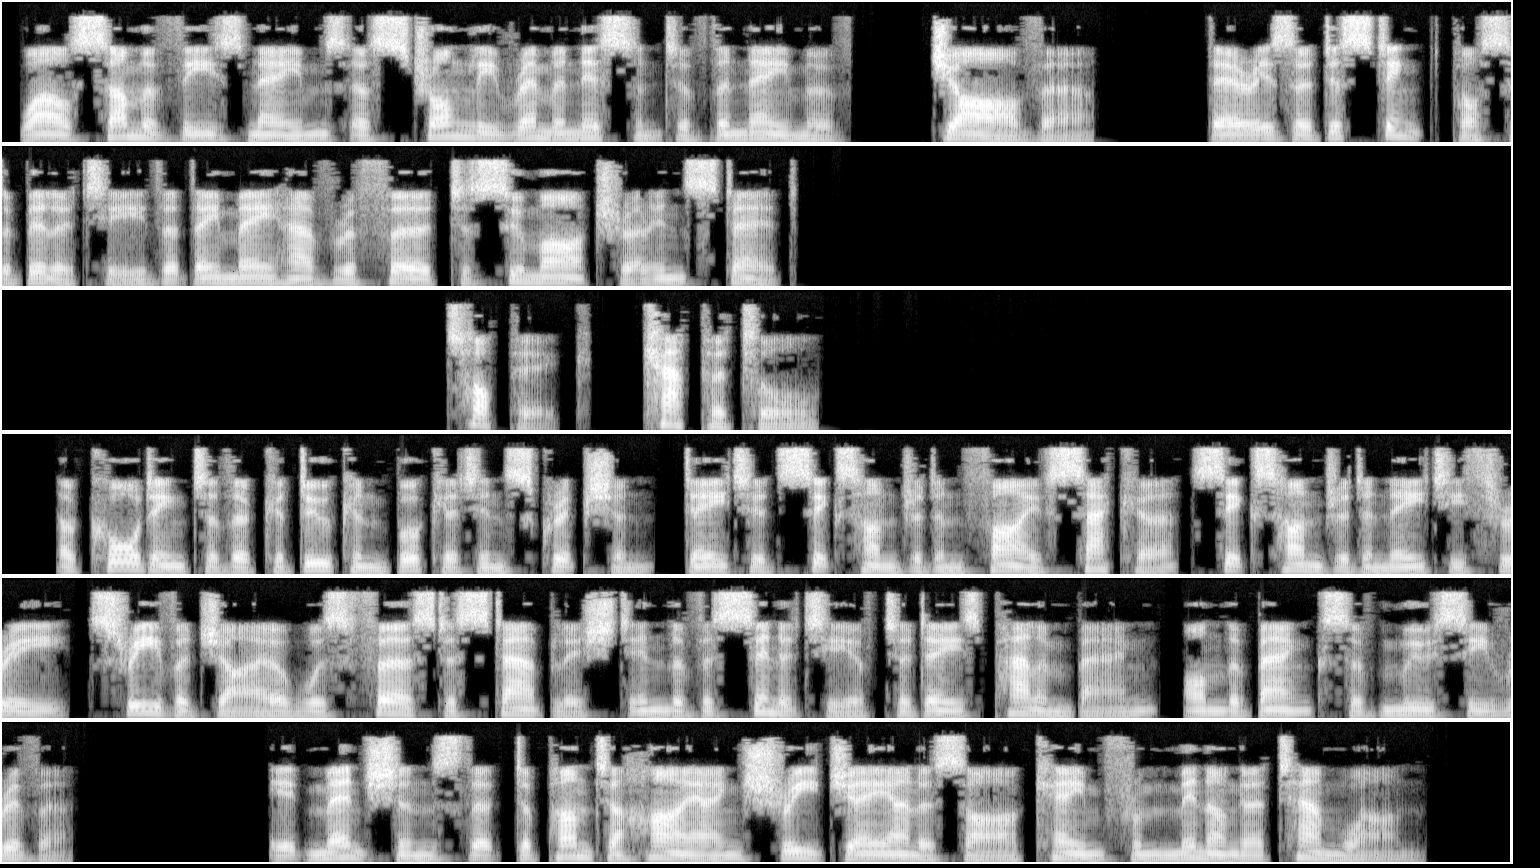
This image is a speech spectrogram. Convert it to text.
While some of these names are strongly reminiscent of the name of Java, there is a distinct possibility that they may have referred to Sumatra instead. Topic: Capital. According to the Kedukan Bukit inscription, dated 605 Saka 683, Srivijaya was first established in the vicinity of today's Palembang, on the banks of Musi River. It mentions that Dapunta Hyang Sri Jayanasa came from Minanga Tamwan.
